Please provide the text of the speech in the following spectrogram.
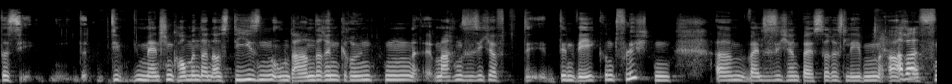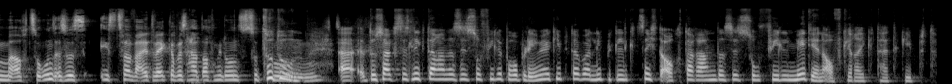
das, die Menschen kommen dann aus diesen und anderen Gründen, machen sie sich auf den Weg und flüchten, ähm, weil sie sich ein besseres Leben erhoffen, auch zu uns. Also es ist zwar weit weg, aber es hat auch mit uns zu, zu tun. tun. Äh, du sagst, es liegt daran, dass es so viele Probleme gibt, aber liegt es nicht auch daran, dass es so viel Medienaufgeregtheit gibt?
